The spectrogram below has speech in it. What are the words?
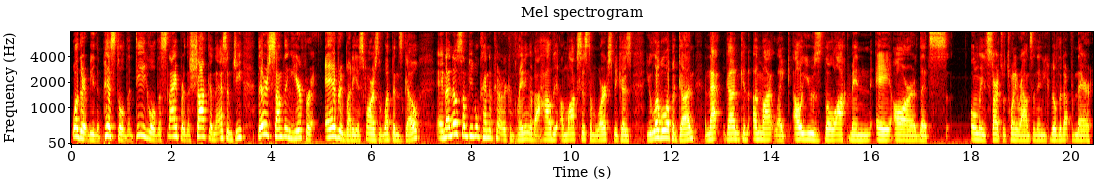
Whether it be the pistol, the deagle, the sniper, the shotgun, the SMG, there's something here for everybody as far as the weapons go. And I know some people kind of are complaining about how the unlock system works because you level up a gun and that gun can unlock, like, I'll use the Lachmann AR that's only starts with 20 rounds and then you can build it up from there.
